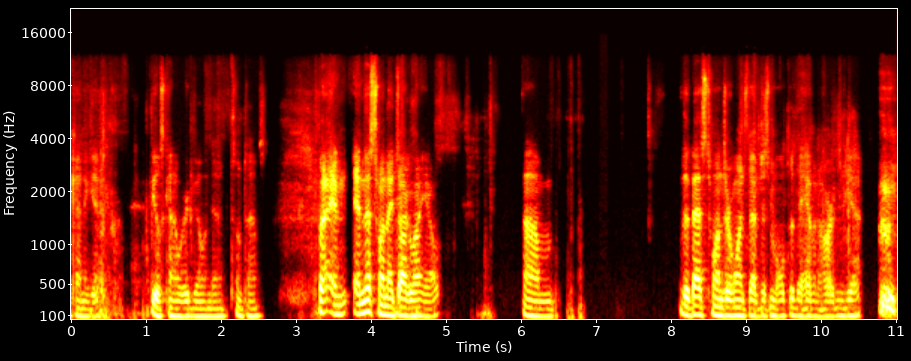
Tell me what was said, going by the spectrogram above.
Kind of get feels kind of weird going down sometimes. But in in this one, they talk about you know, um, the best ones are ones that have just molted; they haven't hardened yet.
